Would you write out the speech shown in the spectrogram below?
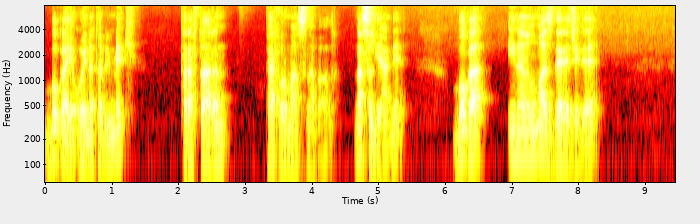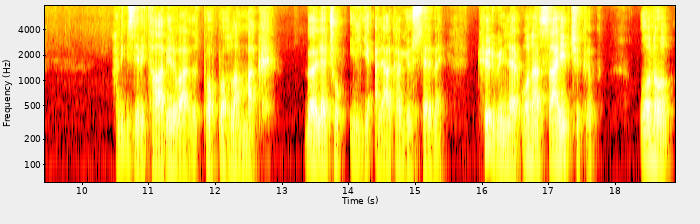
Boga'yı oynatabilmek taraftarın performansına bağlı. Nasıl yani? Boga inanılmaz derecede hani bizde bir tabir vardır pohpohlanmak böyle çok ilgi alaka göstermek türbünler ona sahip çıkıp onu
